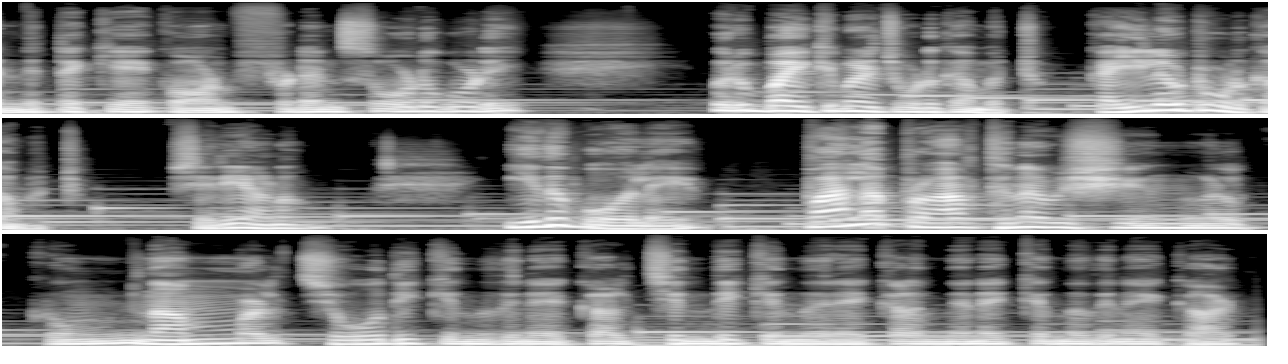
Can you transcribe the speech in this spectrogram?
എന്നിട്ടൊക്കെ കോൺഫിഡൻസോടുകൂടി ഒരു ബൈക്ക് മേടിച്ചു കൊടുക്കാൻ പറ്റും. കയ്യിലോട്ട് കൊടുക്കാൻ പറ്റും. ശരിയാണോ? ഇതുപോലെ പല പ്രാർത്ഥന വിഷയങ്ങൾക്കും നമ്മൾ ചോദിക്കുന്നതിനേക്കാൾ ചിന്തിക്കുന്നതിനേക്കാൾ നനയ്ക്കുന്നതിനേക്കാൾ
